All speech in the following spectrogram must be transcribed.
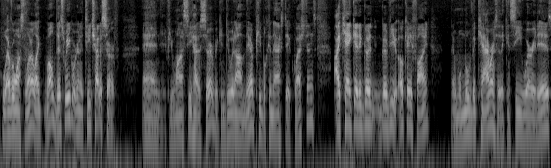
whoever wants to learn like, well, this week we're going to teach how to serve. And if you want to see how to serve, we can do it on there. People can ask their questions. I can't get a good good view. Okay, fine. Then we'll move the camera so they can see where it is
